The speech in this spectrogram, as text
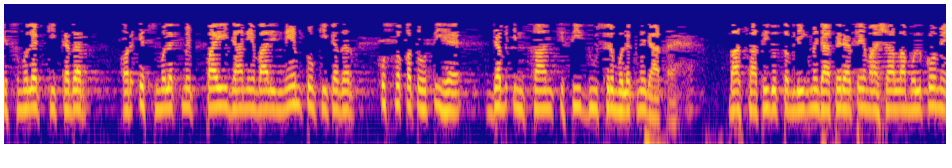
اس ملک کی قدر اور اس ملک میں پائی جانے والی نعمتوں کی قدر اس وقت ہوتی ہے جب انسان کسی دوسرے ملک میں جاتا ہے۔ بعض ساتھی جو تبلیغ میں جاتے رہتے ہیں ماشاء اللہ ملکوں میں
